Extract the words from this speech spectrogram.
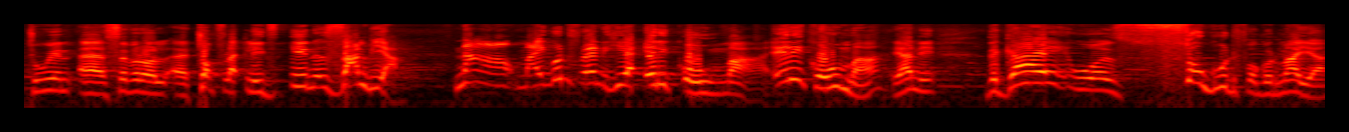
to win uh, several uh, top flight leagues in Zambia. Now, my good friend here, Eric Ouma. Eric Ouma, yani, the guy was so good for Gor Mahia.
